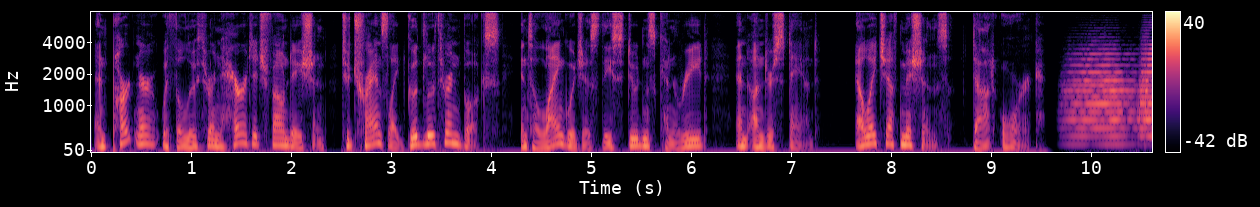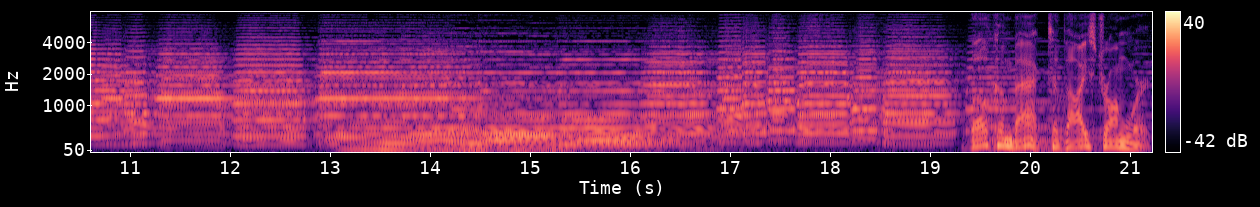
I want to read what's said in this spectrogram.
and partner with the Lutheran Heritage Foundation to translate good Lutheran books into languages these students can read and understand. lhfmissions.org. Welcome back to Thy Strong Word.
